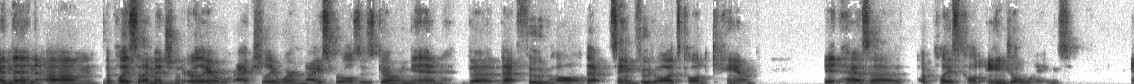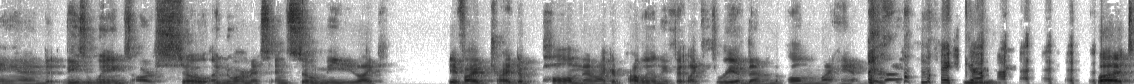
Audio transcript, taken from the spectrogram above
And then um, the place that I mentioned earlier, actually, where Nice Rolls is going in, the that food hall, that same food hall, it's called Camp. It has a, a place called Angel Wings, and these wings are so enormous and so meaty. Like if I tried to palm them, I could probably only fit like three of them in the palm of my hand. Oh my huge. God. But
